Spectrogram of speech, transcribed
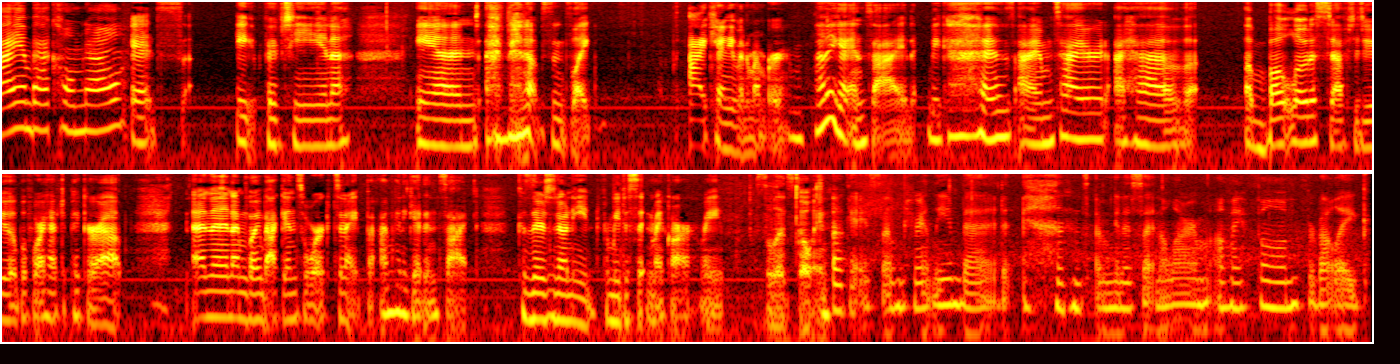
I am back home now. It's 8.15 and I've been up since like, I can't even remember. Let me get inside because I'm tired. I have a boatload of stuff to do before I have to pick her up. And then I'm going back into work tonight, but I'm gonna get inside because there's no need for me to sit in my car, right? So let's go in. Okay, so I'm currently in bed and I'm gonna set an alarm on my phone for about like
